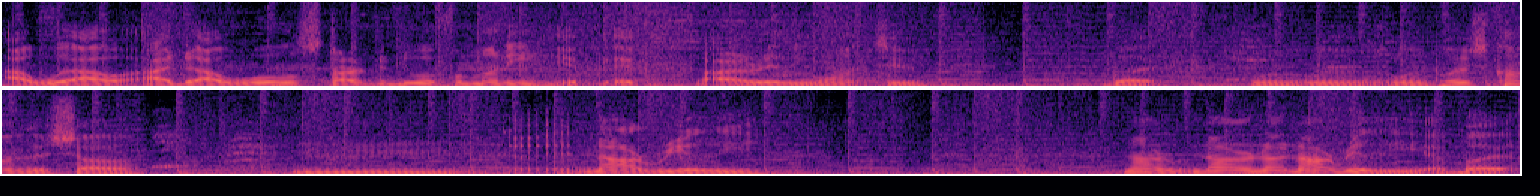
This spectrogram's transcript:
I will, I, I, I will start to do it for money if, if I really want to. But when, when, when push comes to shove, mm, not really. Not, not, not, not really. But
